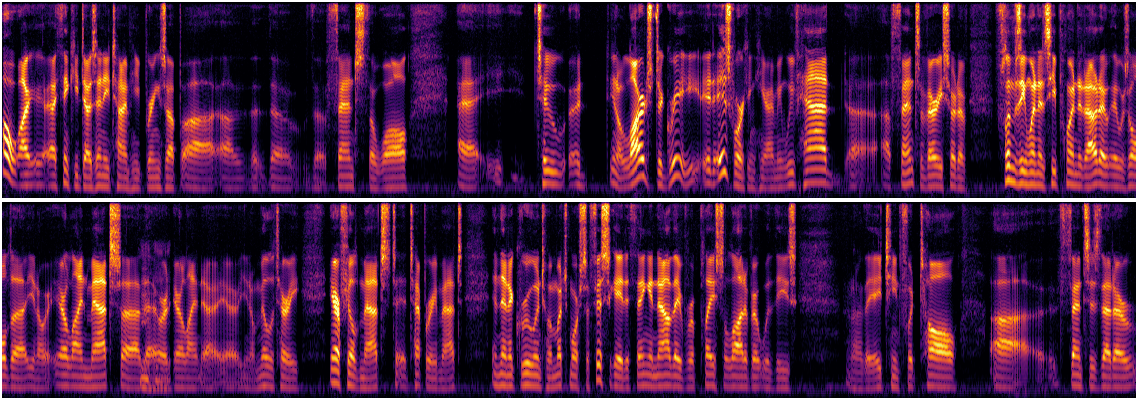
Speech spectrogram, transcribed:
Oh, I, I think he does anytime he brings up uh, uh, the, the, the fence, the wall. Uh, to a you know large degree, it is working here. I mean, we've had uh, a fence, a very sort of flimsy one, as he pointed out. It, it was old, uh, you know, airline mats mm-hmm. that, or airline, you know, military airfield mats, t- temporary mats, and then it grew into a much more sophisticated thing. And now they've replaced a lot of it with these you know, the 18 foot tall uh, fences that are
